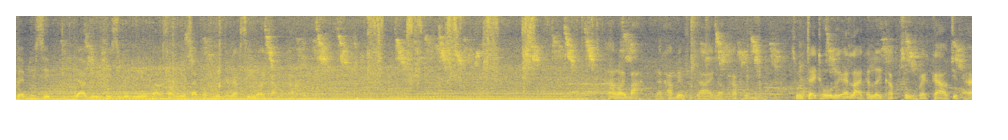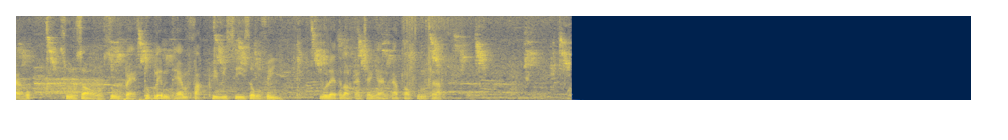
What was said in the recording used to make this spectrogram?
เล่มที่ 10 ยาวอยู่ที่ 11 นิ้วกว้าง 2 นิ้วสัน6มิลน้ำหนัก 400 กรัมครับ 500 บาทนะครับเล่มสุดท้ายนะครับผม สนใจโทรหรือแอดไลน์กันเลยครับ 0897560208 ทุกเล่มแถมฝัก PVC ส่งฟรี ดูแลตลอดการใช้งานครับ ขอบคุณครับ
